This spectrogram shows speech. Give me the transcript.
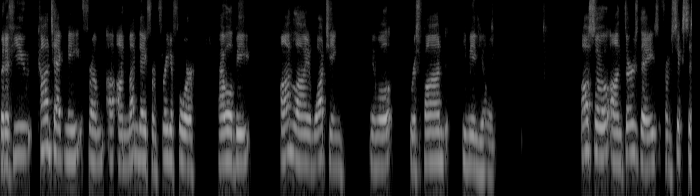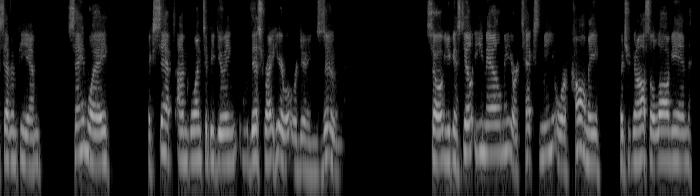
But if you contact me from uh, on Monday from three to four, I will be online watching and will respond immediately. Also on Thursdays from 6 to 7 p.m., same way, except I'm going to be doing this right here, what we're doing, Zoom. So you can still email me or text me or call me, but you can also log in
